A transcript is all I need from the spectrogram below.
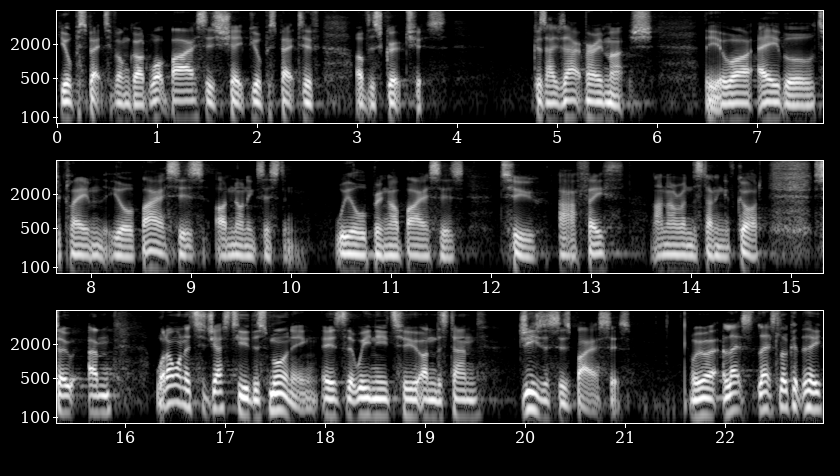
your perspective on God? What biases shape your perspective of the scriptures? Because I doubt very much that you are able to claim that your biases are non existent. We all bring our biases to our faith and our understanding of God. So, um, what I want to suggest to you this morning is that we need to understand Jesus' biases. We were, let's, let's look at the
